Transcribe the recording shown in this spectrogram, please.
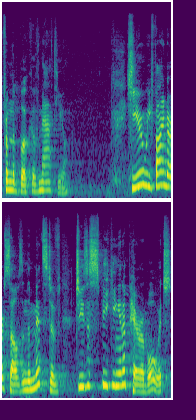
from the book of Matthew. Here we find ourselves in the midst of Jesus speaking in a parable, which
